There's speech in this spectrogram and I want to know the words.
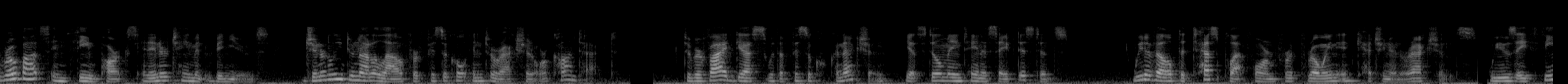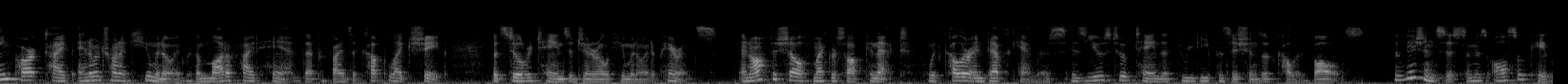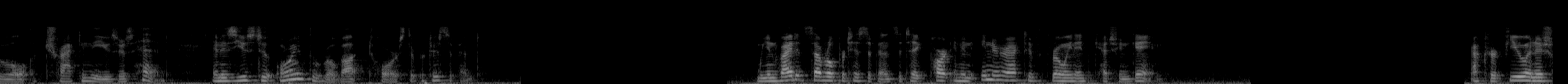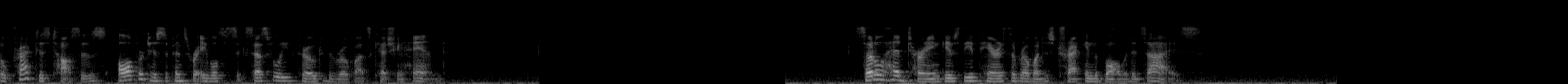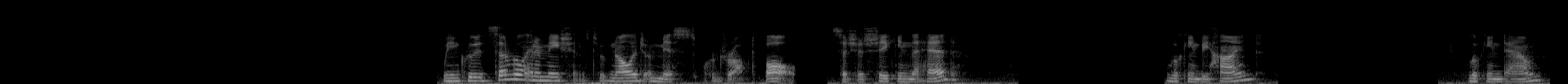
Robots in theme parks and entertainment venues generally do not allow for physical interaction or contact. To provide guests with a physical connection, yet still maintain a safe distance, we developed a test platform for throwing and catching interactions. We use a theme park type animatronic humanoid with a modified hand that provides a cup like shape but still retains a general humanoid appearance. An off the shelf Microsoft Kinect with color and depth cameras is used to obtain the 3D positions of colored balls. The vision system is also capable of tracking the user's head and is used to orient the robot towards the participant. We invited several participants to take part in an interactive throwing and catching game. After a few initial practice tosses, all participants were able to successfully throw to the robot's catching hand. Subtle head turning gives the appearance the robot is tracking the ball with its eyes. We included several animations to acknowledge a missed or dropped ball, such as shaking the head, looking behind, looking down,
